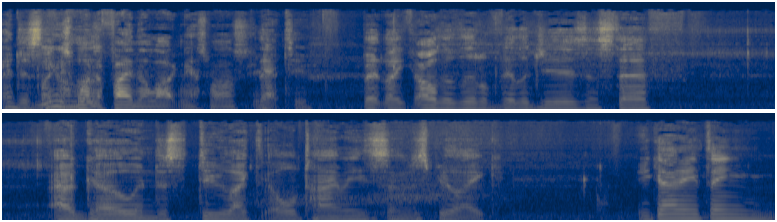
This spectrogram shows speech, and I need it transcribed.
I just You like just want to find the Loch Ness monster. that too, but like all the little villages and stuff. I would go and just do like the old timies and just be like, "You got anything?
